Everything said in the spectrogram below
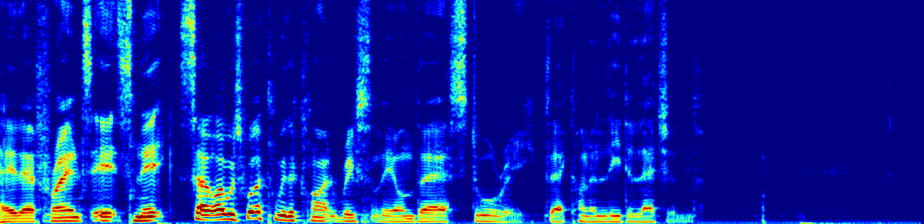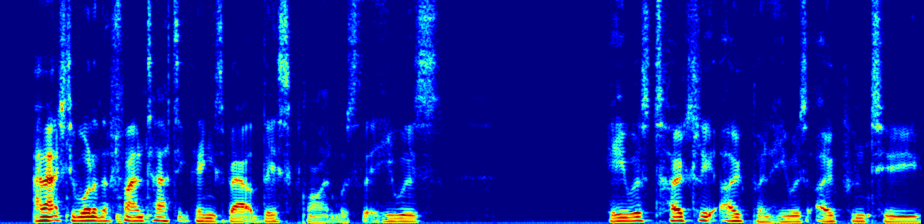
Hey there, friends. It's Nick. So, I was working with a client recently on their story, their kind of leader legend. And actually, one of the fantastic things about this client was that he was he was totally open. He was open to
